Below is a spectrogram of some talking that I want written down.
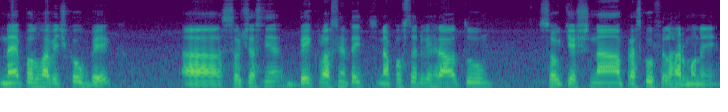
ne pod hlavičkou Big, současně Big vlastně teď naposled vyhrál tu soutěž na Pražskou filharmonii.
